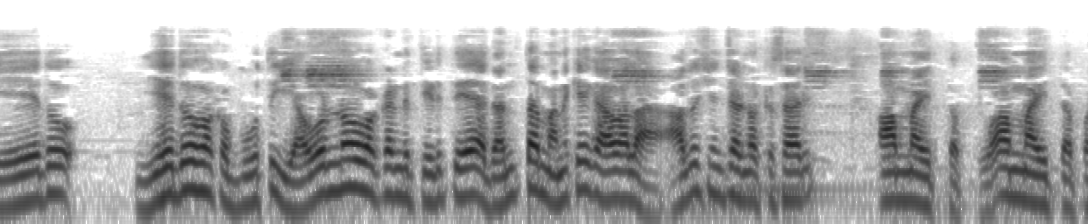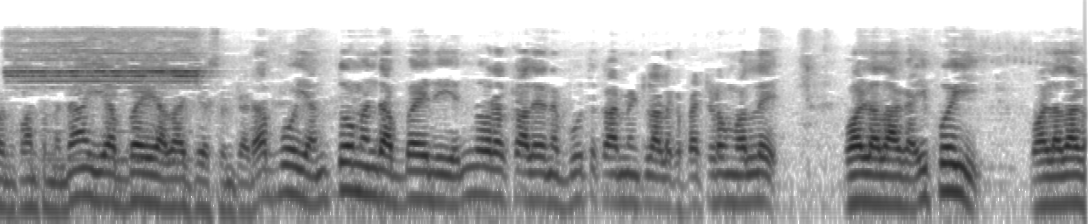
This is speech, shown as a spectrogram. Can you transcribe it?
ఏదో ఏదో ఒక బూత్ ఎవరినో ఒకరిని తిడితే అదంతా మనకే కావాలా? ఆలోచించండి ఒక్కసారి. ఆ అమ్మాయి తప్పు ఆ అమ్మాయి తప్పు అని కొంతమంది ఈ అబ్బాయి అలా చేస్తుంటాడు. అబ్బో ఎంతో మంది అబ్బాయిలు ఎన్నో రకాలైన బూత్ కామెంట్లు వాళ్ళకి పెట్టడం వల్లే వాళ్ళు అలాగ అయిపోయి వాళ్ళు అలాగ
